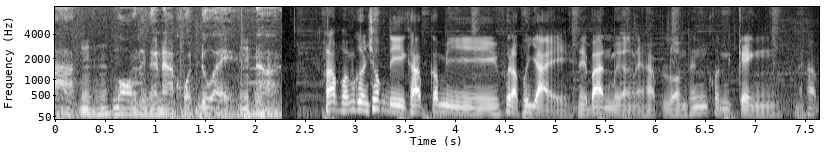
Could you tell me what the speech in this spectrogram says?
มากอือฮึมองถึงอนาคตด้วยอือฮึนะครับผมเป็นคนโชคดีครับก็มีผู้หลักผู้ใหญ่ในบ้านเมืองนะครับ รวมทั้งคนเก่งนะครับ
